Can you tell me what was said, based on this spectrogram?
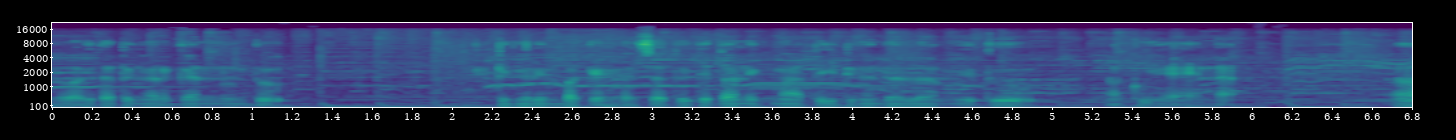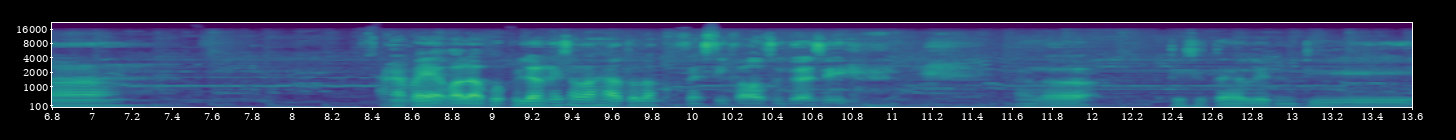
Kalau kita dengarkan untuk dengerin pakai headset itu kita nikmati dengan dalam itu lagunya enak. Uh, apa ya kalau aku bilang ini salah satu lagu festival juga sih. Kalau disetelin di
